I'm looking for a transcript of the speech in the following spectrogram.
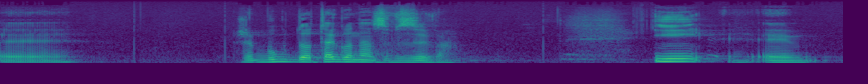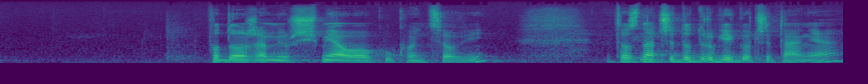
e, że Bóg do tego nas wzywa. I e, podążam już śmiało ku końcowi, to znaczy do drugiego czytania,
